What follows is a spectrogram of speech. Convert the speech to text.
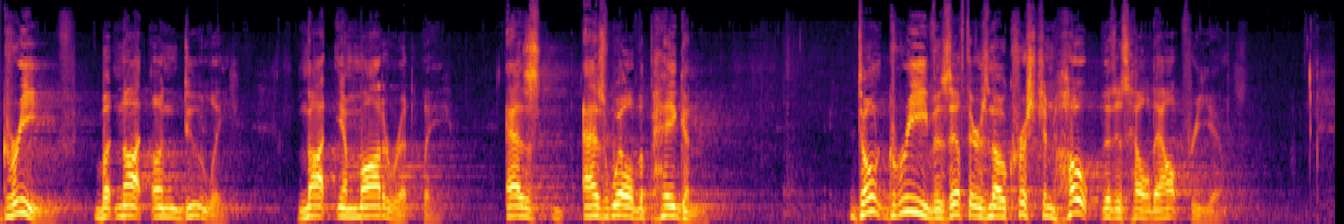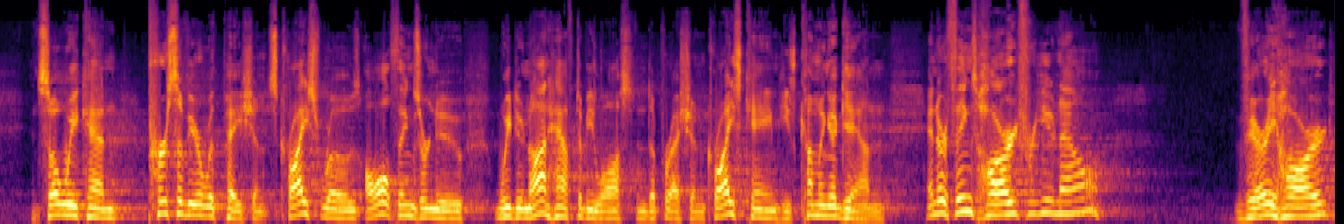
Grieve, but not unduly, not immoderately, as, as will the pagan. Don't grieve as if there's no Christian hope that is held out for you. And so we can persevere with patience. Christ rose, all things are new. We do not have to be lost in depression. Christ came, He's coming again. And are things hard for you now? Very hard.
